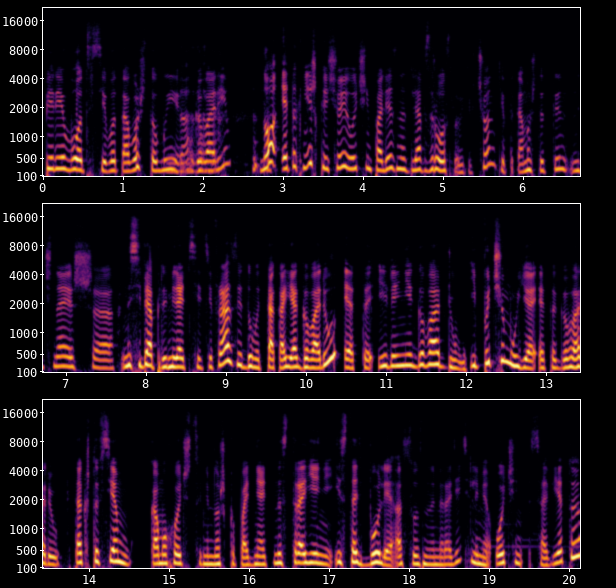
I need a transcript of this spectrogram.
перевод всего того, что мы Да-да-да. говорим. Но эта книжка еще и очень полезна для взрослых девчонки, потому что ты начинаешь э, на себя примерять все эти фразы и думать, так, а я говорю это или не говорю? И почему я это говорю? Так что всем кому хочется немножко поднять настроение и стать более осознанными родителями, очень советую.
